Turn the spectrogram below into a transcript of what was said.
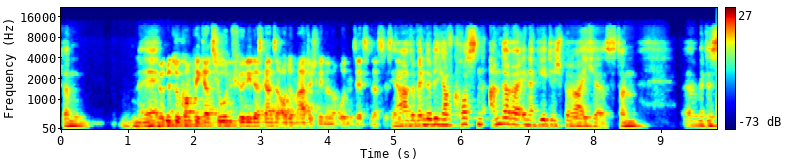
dann Nee. Würde zu Komplikationen führen, die das Ganze automatisch wieder nach unten setzen. Das System. Ja, also wenn du dich auf Kosten anderer energetisch bereicherst, dann äh, wird es,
